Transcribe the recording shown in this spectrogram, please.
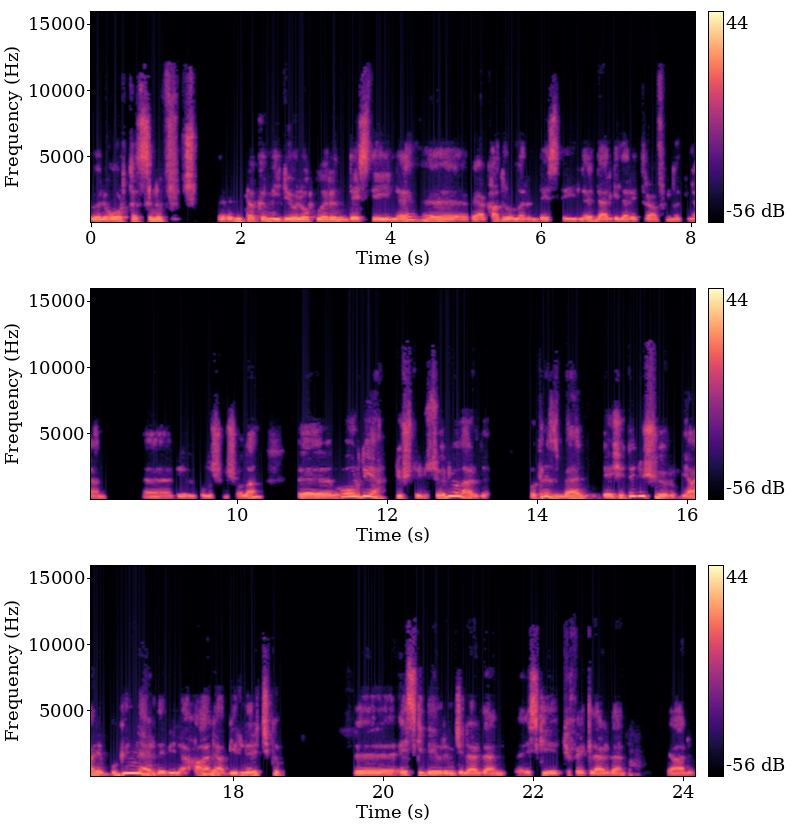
böyle orta sınıf e, bir takım ideologların desteğiyle e, veya kadroların desteğiyle dergiler etrafında filan e, bir buluşmuş olan orduya düştüğünü söylüyorlardı. Bakınız ben dehşete düşüyorum. Yani bugünlerde bile hala birileri çıkıp eski devrimcilerden, eski tüfeklerden yani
